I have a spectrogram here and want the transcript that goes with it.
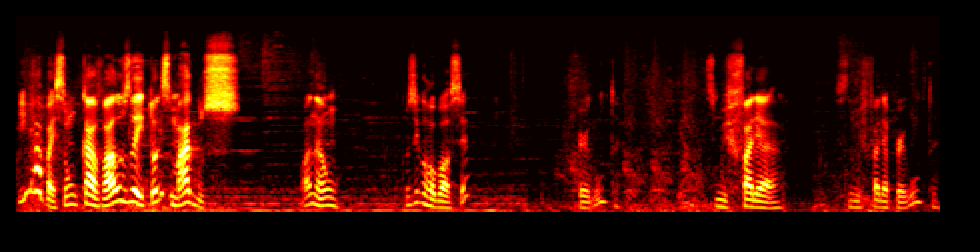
Ih, rapaz, são cavalos leitores magos. Ó, oh, não. Consigo roubar você? Pergunta. Se me falha... Se me falha a pergunta.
